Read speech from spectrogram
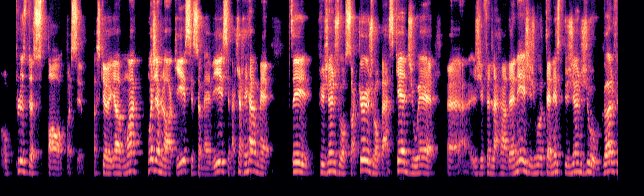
au plus de sport possible. Parce que, regarde, moi, moi j'aime le hockey, c'est ça ma vie, c'est ma carrière, mais plus jeune, je jouais au soccer, je jouais au basket, euh, j'ai fait de la randonnée, j'ai joué au tennis plus jeune, je joue au golf.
